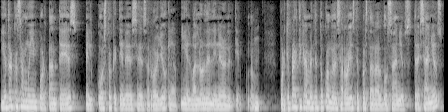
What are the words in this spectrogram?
Y otra cosa muy importante es el costo que tiene ese desarrollo claro. y el valor del dinero en el tiempo, ¿no? Porque prácticamente tú cuando desarrollas te puedes tardar dos años, tres años,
